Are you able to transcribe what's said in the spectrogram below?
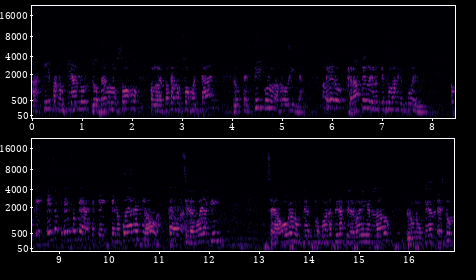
aquí para noquearlo, los dedos, los ojos, cuando le tocan los ojos, cae, los testículos, las rodillas. Pero rápido yo no empiezo a dar en el cuello. Ok, ¿eso, eso qué hace? ¿Que, que no pueda Se respirar? ahoga. Se ahoga. Si le doy aquí, se ahoga, no, no puede respirar. Si le doy en el lado, lo noquea. Esto,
